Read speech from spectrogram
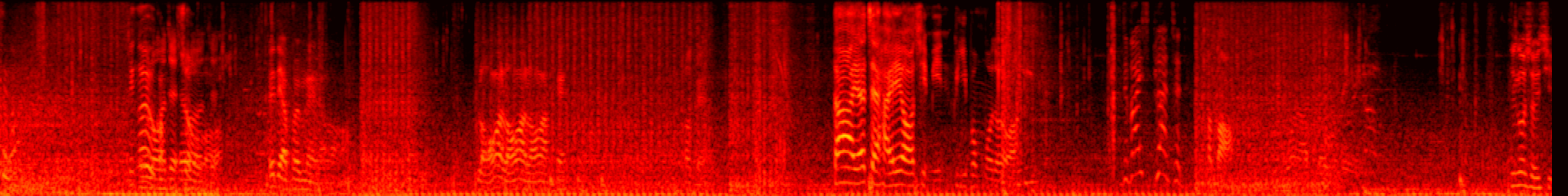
食啦！點解要咁做攞隻啊？你哋入去未啊？啷啊啷啊啷啊！OK，OK，得啊，有一隻喺我前面 B 泵嗰度啊，Device planted. 係嘛？應該水池。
